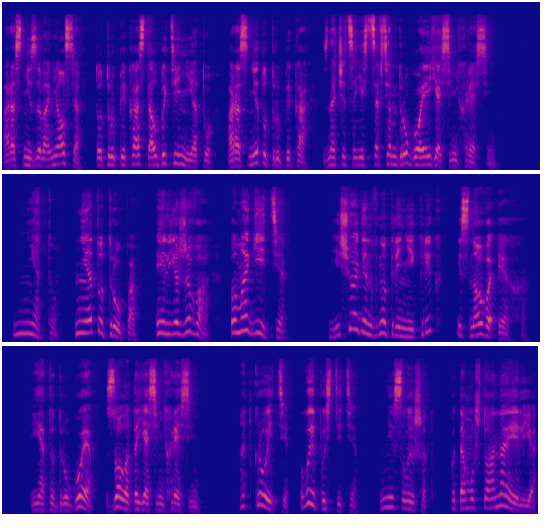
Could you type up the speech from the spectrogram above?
А раз не завонялся, то трупика стал быть и нету. А раз нету трупика, значится, есть совсем другое ясень-хрясень. Нету, нету трупа. Элья жива. Помогите. Еще один внутренний крик, и снова эхо. И это другое золото ясень-хрясень. Откройте, выпустите. Не слышат, потому что она, Элья,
